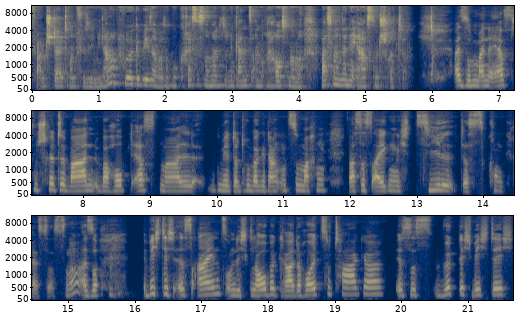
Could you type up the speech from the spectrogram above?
Veranstalterin für Seminare früher gewesen, aber so ein Kongress ist nochmal so eine ganz andere Hausnummer. Was waren deine ersten Schritte? Also meine ersten Schritte waren überhaupt erstmal mir darüber Gedanken zu machen, was ist eigentlich Ziel des Kongresses. Ne? Also mhm. wichtig ist eins, und ich glaube, gerade heutzutage ist es wirklich wichtig,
